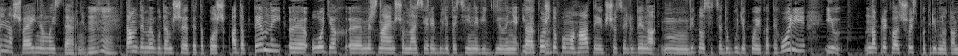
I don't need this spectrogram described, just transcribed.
соціальна швейна майстерня. Угу. Там, де ми будемо шити також адаптивний е, одяг. Е, ми ж знаємо, що в нас є реабілітаційне відділення, і Так, також так. допомагати, якщо ця людина м, відноситься до будь-якої категорії, і, наприклад, щось потрібно там.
